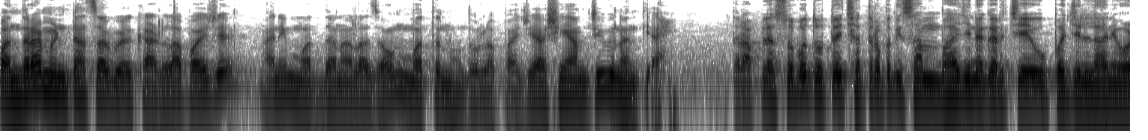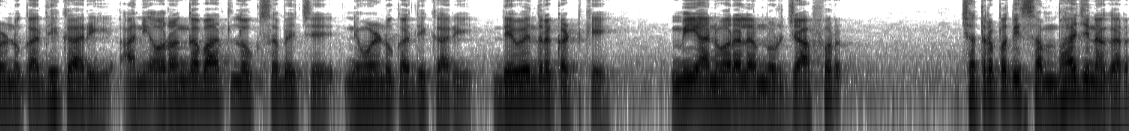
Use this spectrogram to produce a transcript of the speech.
पंधरा मिनटाचा वेळ काढला पाहिजे आणि मतदानाला जाऊन मतं नोंदवलं पाहिजे अशी आमची विनंती आहे. तर आपल्यासोबत होते छत्रपती संभाजीनगरचे उपजिल्हा निवडणूक अधिकारी आणि औरंगाबाद लोकसभेचे निवडणूक अधिकारी देवेंद्र कटके. मी अनवर अलम नूर जाफर छत्रपती संभाजीनगर.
